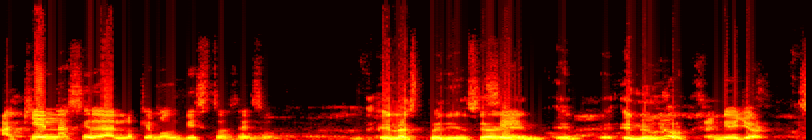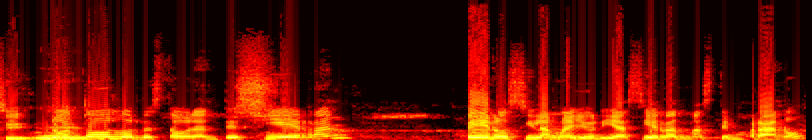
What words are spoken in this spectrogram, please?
Aquí en la ciudad lo que hemos visto es eso, En la experiencia Sí. en, en, en New York. en New York. Sí, No todos los restaurantes cierran, pero sí la mayoría cierran más temprano.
